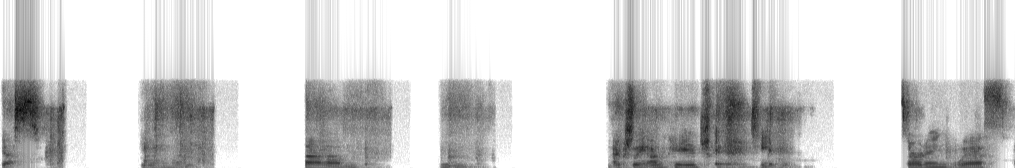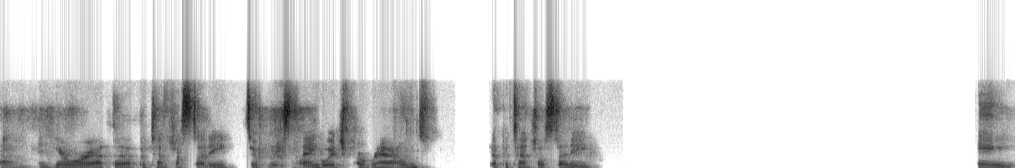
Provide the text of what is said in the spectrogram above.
Yes. And, Um. Actually, on page eighteen. Starting with, um, and here we're at the potential study, so here's language around the potential study. A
